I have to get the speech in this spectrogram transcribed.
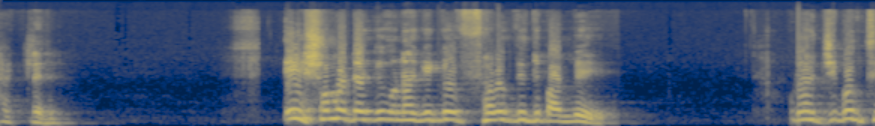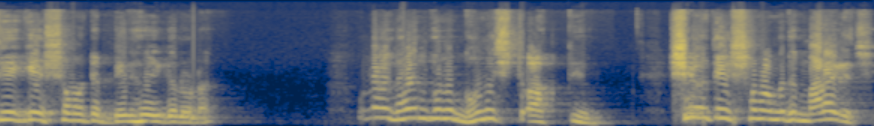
থাকলেন এই সময়টাকে ওনাকে কেউ ফেরত দিতে পারবে? ওনার জীবন থেকে গিয়ে সময়টা বের হয়ে গেল না? ওনার ধরেন কোনো ঘনিষ্ঠ আত্মীয়, সে হয়তো এই সময়ের মধ্যে মারা গেছে।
